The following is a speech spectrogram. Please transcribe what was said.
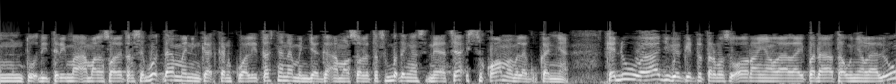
untuk diterima amalan soleh tersebut dan meningkatkan kualitasnya dan menjaga amal soleh tersebut dengan senantiasa istiqomah melakukannya. Kedua jika kita termasuk orang yang lalai pada tahun yang lalu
